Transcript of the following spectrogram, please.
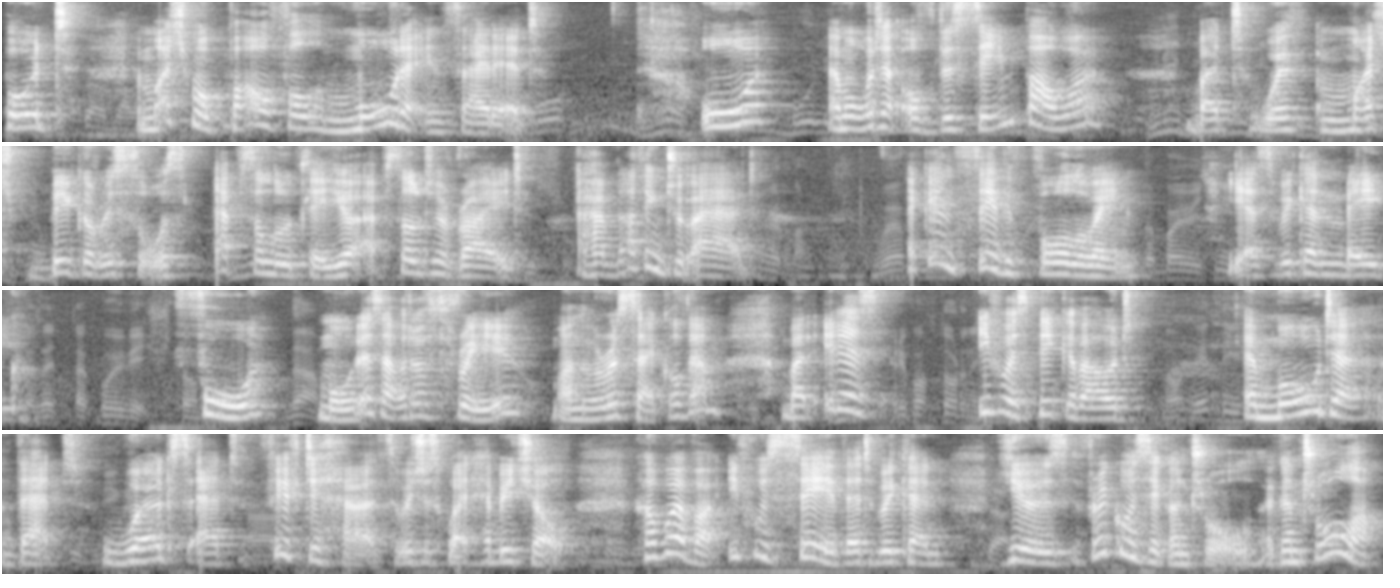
put a much more powerful motor inside it. Or a motor of the same power, but with a much bigger resource. Absolutely, you're absolutely right. I have nothing to add. I can say the following. Yes, we can make four motors out of three when we recycle them, but it is, if we speak about a motor that works at 50 Hz, which is quite habitual. However, if we say that we can use frequency control, a controller,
